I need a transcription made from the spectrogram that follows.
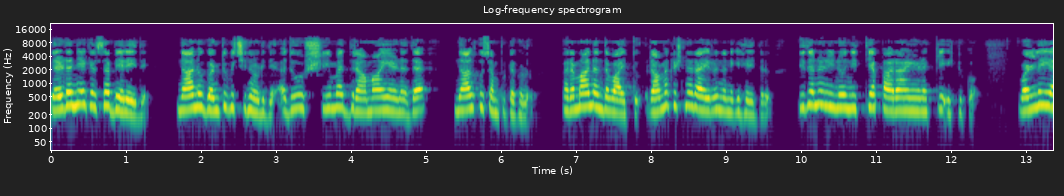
ಎರಡನೆಯ ಕೆಲಸ ಬೇರೆ ಇದೆ. ನಾನು ಗಂಟು ಬಿಚ್ಚಿ ನೋಡಿದೆ. ಅದು ಶ್ರೀಮದ್ ರಾಮಾಯಣದ ನಾಲ್ಕು ಸಂಪುಟಗಳು. ಪರಮಾನಂದವಾಯಿತು. ರಾಮಕೃಷ್ಣರಾಯರು ನನಗೆ ಹೇಳಿದರು, ಇದನ್ನು ನೀನು ನಿತ್ಯ ಪಾರಾಯಣಕ್ಕೆ ಇಟ್ಟುಕೋ. ಒಳ್ಳೆಯ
